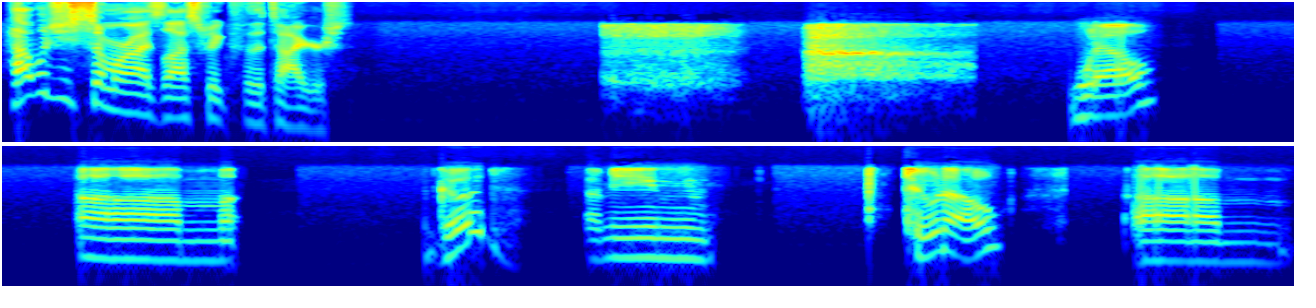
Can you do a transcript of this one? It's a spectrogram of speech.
How would you summarize last week for the Tigers? Well, um, good. I mean, two zero. Um,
